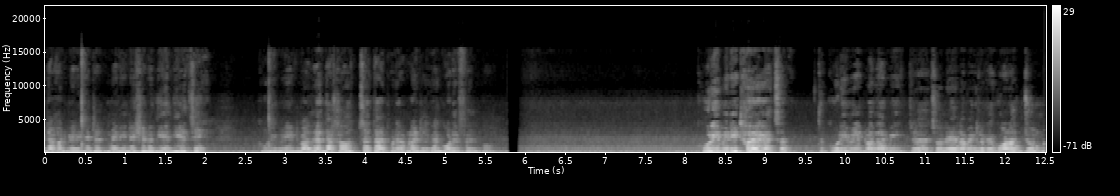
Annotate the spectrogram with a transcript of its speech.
এটা এখন ম্যারিনেটেড ম্যারিনেশনে দিয়ে দিয়েছি। কুড়ি মিনিট বাদে দেখা হচ্ছে, তারপরে আমরা এগুলোকে গড়ে ফেলব। কুড়ি মিনিট হয়ে গেছে। তো কুড়ি মিনিট বাদে আমি চলে এলাম এগুলোকে গড়ার জন্য।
